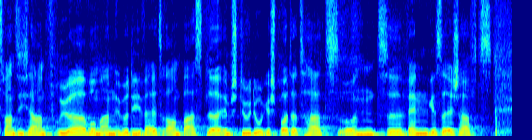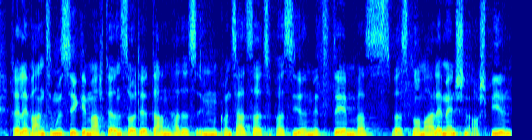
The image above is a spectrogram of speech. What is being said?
20 Jahren früher, wo man über die Weltraumbastler im Studio gespottet hat und äh, wenn gesellschaftsrelevante Musik gemacht werden sollte, dann hat es im Konzertsaal zu passieren mit dem, was, was normale Menschen auch spielen,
